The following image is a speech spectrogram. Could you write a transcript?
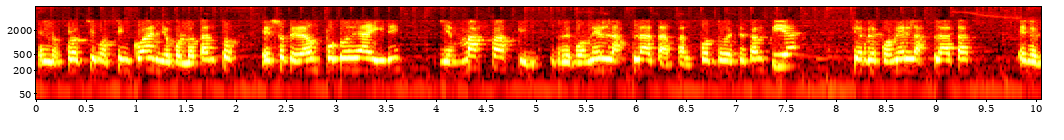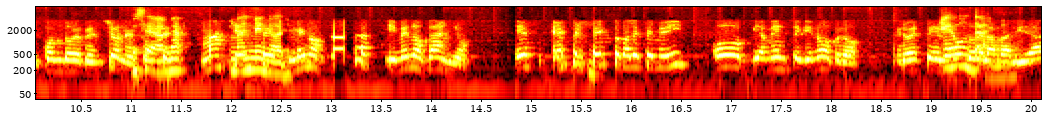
en los próximos cinco años, por lo tanto, eso te da un poco de aire y es más fácil reponer las platas al fondo de cesantía que reponer las platas en el fondo de pensiones. O sea, más, menos plata y menos daño. ¿Es, ¿Es perfecto para el FMI? Obviamente que no, pero pero este es, el de la realidad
